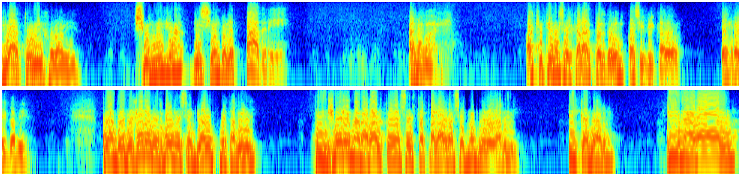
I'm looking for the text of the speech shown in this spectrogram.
y a tu hijo David. Se humilla diciéndole Padre a Nabal. Aquí tienes el carácter de un pacificador, el rey David. Cuando llegaron los jóvenes enviados por David, dijeron a Nabal todas estas palabras en nombre de David y callaron. Y Nabal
